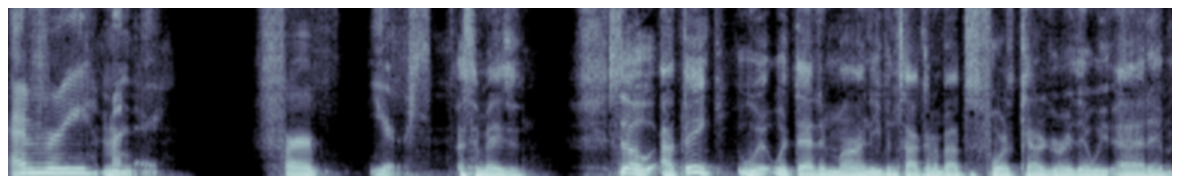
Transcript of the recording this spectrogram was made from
every Monday for years. That's amazing. So I think with, with that in mind, even talking about this fourth category that we've added,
